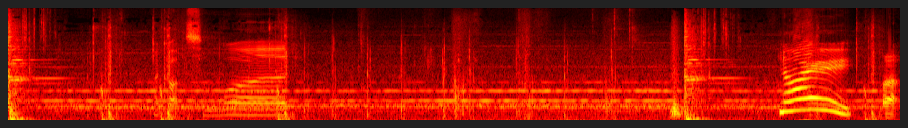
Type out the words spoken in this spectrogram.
I got some wood. no! But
